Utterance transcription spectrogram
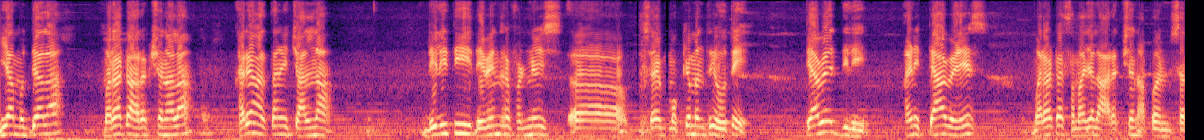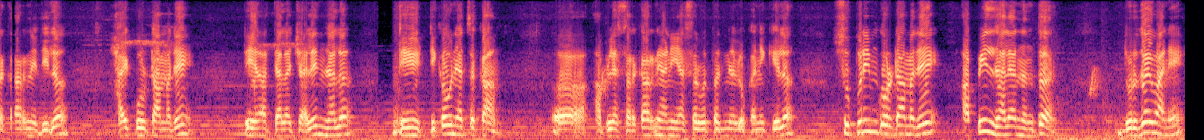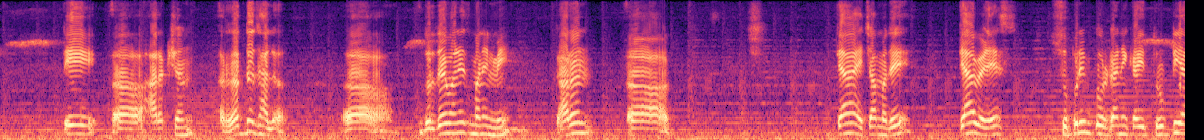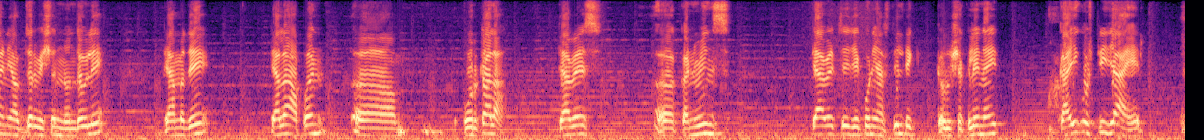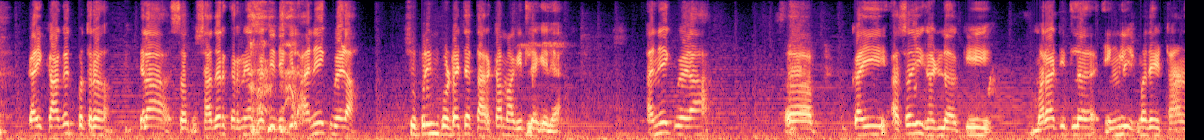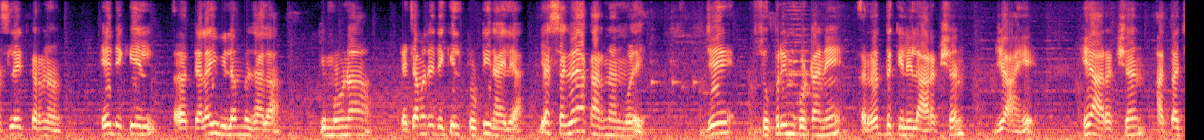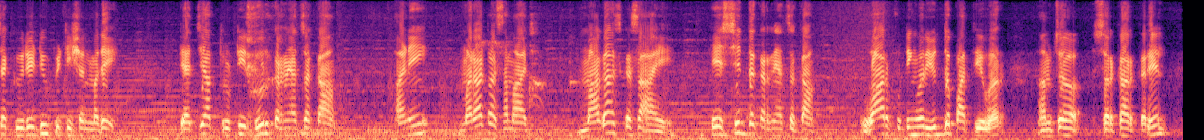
या मुद्द्याला मराठा आरक्षणाला खऱ्या अर्थाने चालना दिली ती देवेंद्र फडणवीस साहेब मुख्यमंत्री होते त्यावेळेस दिली. आणि त्यावेळेस मराठा समाजाला आरक्षण आपण सरकारने दिलं. हायकोर्टामध्ये ते त्याला चॅलेंज झालं. ते टिकवण्याचं काम आपल्या सरकारने आणि या सर्व तज्ज्ञ लोकांनी केलं. सुप्रीम कोर्टामध्ये अपील झाल्यानंतर दुर्दैवाने ते आरक्षण रद्द झालं. दुर्दैवानेच म्हणेन मी कारण त्या ह्याच्यामध्ये त्यावेळेस सुप्रीम कोर्टाने काही त्रुटी आणि ऑब्झर्वेशन नोंदवले. त्यामध्ये त्याला आपण कोर्टाला त्यावेळेस कन्व्हिन्स त्यावेळेचे जे कोणी असतील ते करू शकले नाहीत. काही गोष्टी ज्या आहेत काही कागदपत्र त्याला सब सादर करण्यासाठी देखील अनेक वेळा सुप्रीम कोर्टाच्या तारखा मागितल्या गेल्या. अनेक वेळा काही असंही घडलं की मराठीतलं इंग्लिशमध्ये ट्रान्सलेट करणं हे देखील त्यालाही विलंब झाला किंबहुना त्याच्यामध्ये देखील त्रुटी राहिल्या. या सगळ्या कारणांमुळे जे सुप्रीम कोर्टाने रद्द केलेलं आरक्षण जे आहे हे आरक्षण आताच्या क्युरेटिव्ह पिटिशनमध्ये त्याच्या त्रुटी दूर करण्याचं काम आणि मराठा समाज मागास कसा आहे हे सिद्ध करण्याचं काम वार फुटिंगवर युद्ध पातळीवर आमचं सरकार करेल.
